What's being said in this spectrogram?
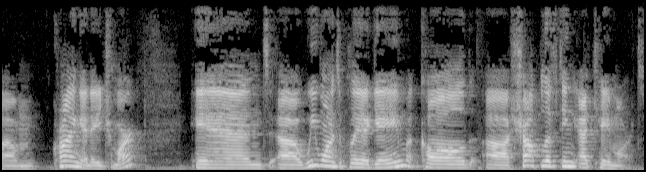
um, "Crying at H Mart," and uh, we wanted to play a game called uh, "Shoplifting at Kmart."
